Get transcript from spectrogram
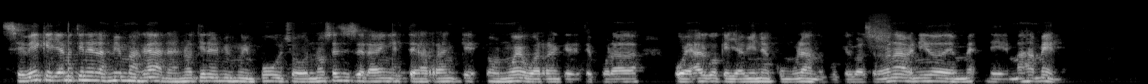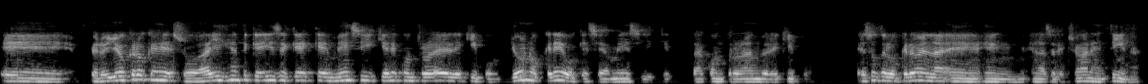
se ve que ya no tiene las mismas ganas, no tiene el mismo impulso, no sé si será en este arranque o nuevo arranque de temporada o es algo que ya viene acumulando, porque el Barcelona ha venido de, de más a menos. Eh, pero yo creo que es eso. Hay gente que dice que es que Messi quiere controlar el equipo. Yo no creo que sea Messi que está controlando el equipo. Eso te lo creo en la, en, en la selección argentina,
